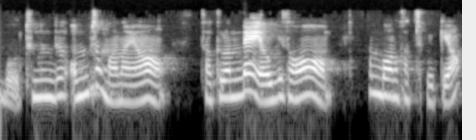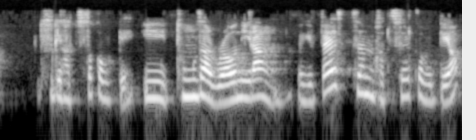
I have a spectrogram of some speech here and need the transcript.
뭐 등등 엄청 많아요. 자, 그런데 여기서 한번 같이 볼게요. 두 개 같이 섞어볼게. 이 동사 run이랑 여기 fast 한번 같이 섞어볼게요.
